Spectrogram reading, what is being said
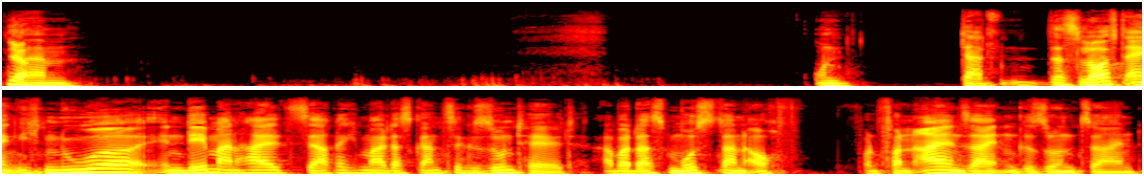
Ja. Ähm, und das, das läuft eigentlich nur, indem man halt, sag ich mal, das Ganze gesund hält. Aber das muss dann auch von, von allen Seiten gesund sein.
